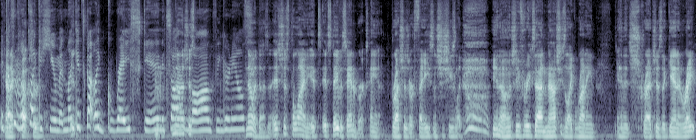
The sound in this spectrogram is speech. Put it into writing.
it doesn't look cups like a human. Like It- it's got like gray skin. It's No, all it's just- long fingernails. No, it doesn't. It's just the lighting. It's it's David Sandberg's hand brushes her face, and she, she's like, you know, she freaks out, and now she's like running, and it stretches again, and right,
